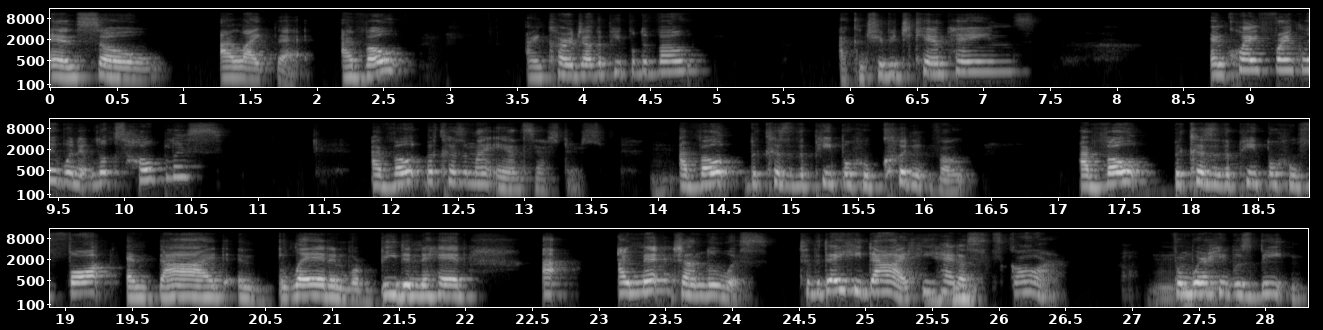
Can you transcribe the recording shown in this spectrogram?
and so I like that. I vote. I encourage other people to vote. I contribute to campaigns. And quite frankly, when it looks hopeless, I vote because of my ancestors. I vote because of the people who couldn't vote. I vote because of the people who fought and died and bled and were beat in the head. I, I met John Lewis. To the day he died, he had a mm-hmm. scar from where he was beaten.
